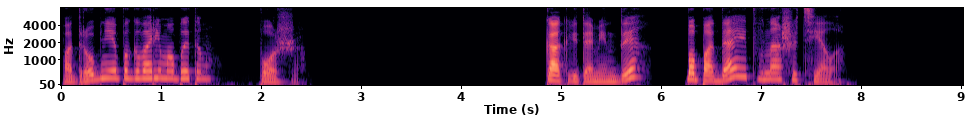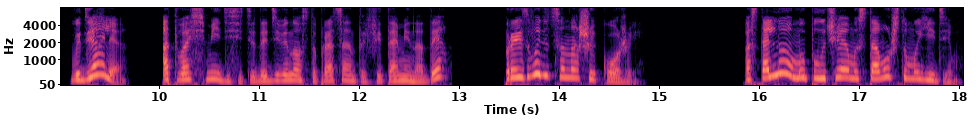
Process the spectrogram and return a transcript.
Подробнее поговорим об этом позже. Как витамин D попадает в наше тело? В идеале от 80 до 90% витамина D производится нашей кожей. Остальное мы получаем из того, что мы едим.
